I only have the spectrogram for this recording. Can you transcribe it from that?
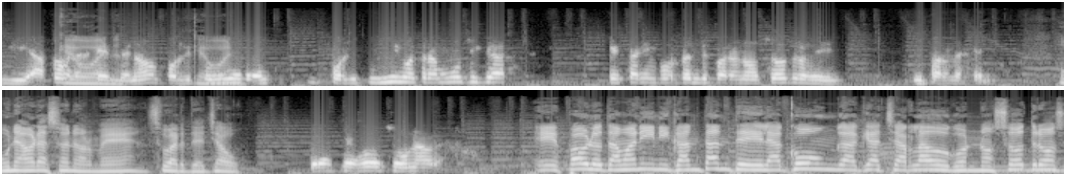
y a toda Qué la bueno, gente, ¿no? Porque difundir, bueno. porque nuestra música que es tan importante para nosotros y, y para la gente. Un abrazo enorme, ¿eh? Suerte, chau. Gracias, Oso, un abrazo. Es Pablo Tamanini, cantante de La Conga, que ha charlado con nosotros.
